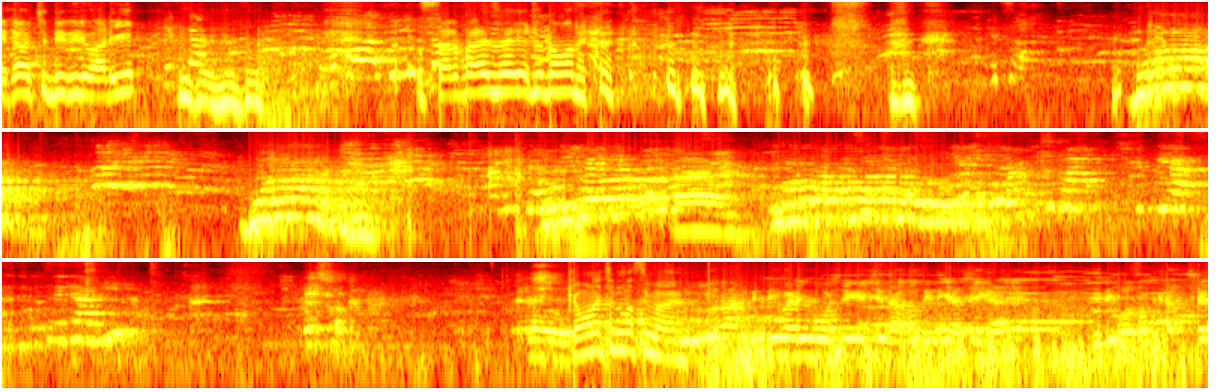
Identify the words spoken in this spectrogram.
এটা হচ্ছে দিদির বাড়ি। সারপ্রাইজ হয়ে গেছে তোমাদের। হ্যাঁ। কেমন আছেন মাসিমা? দিদি বাড়ি বসে গেছি দেখো দিদি আছে এখানে। দিদি বসত খাচ্ছে।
